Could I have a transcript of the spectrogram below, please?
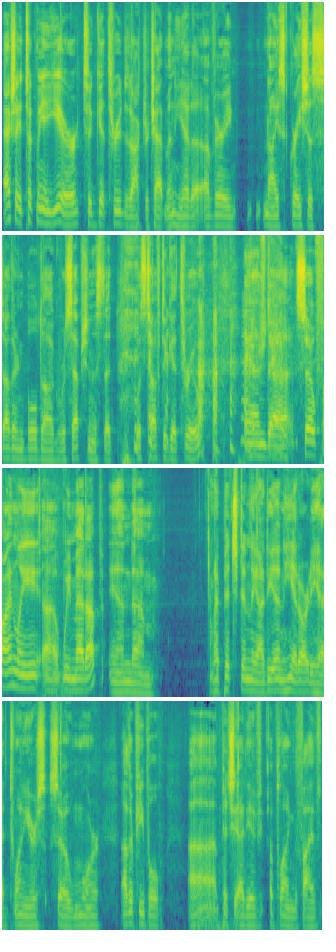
actually it took me a year to get through to Dr. Chapman. He had a, a very nice, gracious Southern Bulldog receptionist that was tough to get through. and uh, so finally uh, we met up and um, I pitched him the idea, and he had already had 20 or so more other people uh, pitch the idea of applying the five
